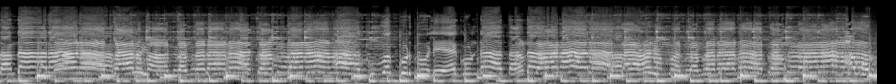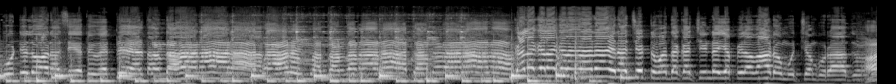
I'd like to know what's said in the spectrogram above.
తందానా తానబ, కువ్వ గువ్వ గుర్తు లేకుండా తందానా తందనానా, తానమ్మ, తందనానా, తందనానా, పెట్టే తందానా చెట్టు వద్ద కచ్చిండయ్య పిలవాడు ముచ్చంపు రాజు. ఆ.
